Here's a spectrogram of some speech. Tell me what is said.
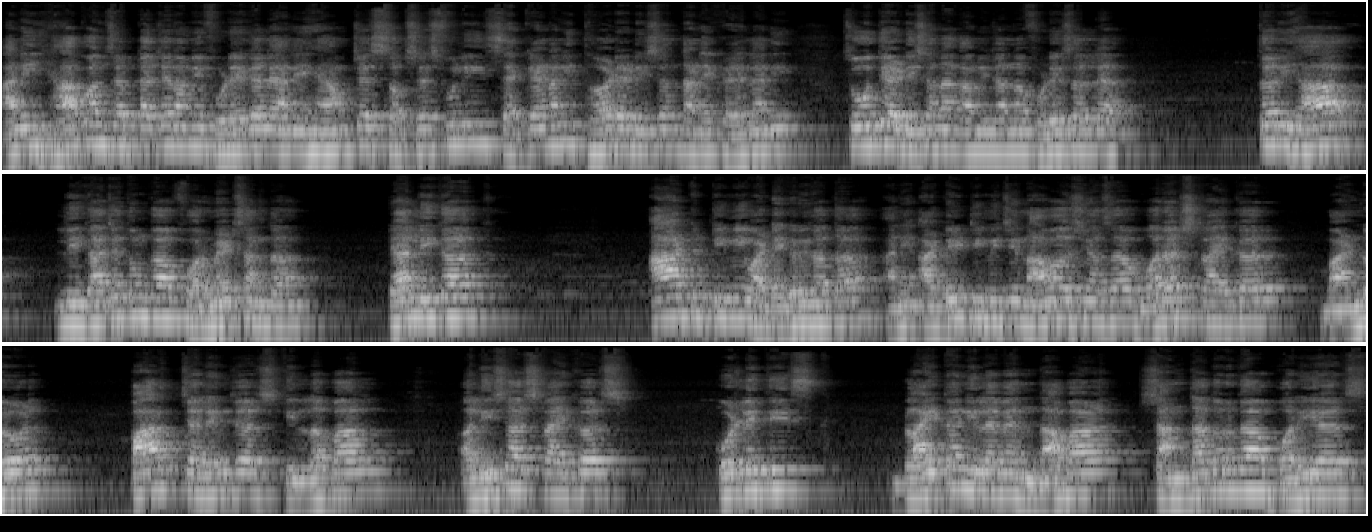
आनी ह्या कॉन्सेप्टाचेर आमी फुडें गेले आनी हे आमचे सक्सेसफुली सेकंड आनी थर्ड एडिशन ताणें खेळले आनी चवथ्या एडिशनाक आमी जेन्ना फुडें सरल्या. तर ह्या लिगाचे तुमकां फॉर्मेट सांगता. ह्या लिगाक आठ टिमी वाटेकरी जाता आनी आठूय टिमीची नांवां अशीं आसा Varad striker Bandol park challengers Killpal Alisha strikers Kodlitis Blyton eleven Dabal Shantadurga warriors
